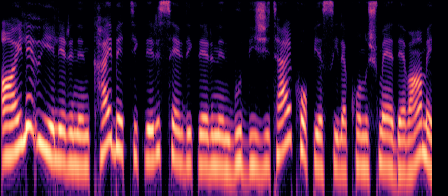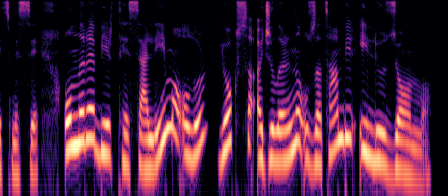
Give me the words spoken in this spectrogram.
Aile üyelerinin kaybettikleri sevdiklerinin bu dijital kopyasıyla konuşmaya devam etmesi onlara bir teselli mi olur yoksa acılarını uzatan bir illüzyon mu?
